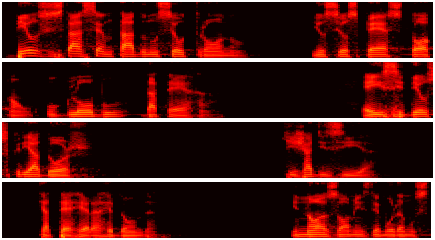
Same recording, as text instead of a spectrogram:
Deus está sentado no seu trono e os seus pés tocam o globo da terra. É esse Deus Criador que já dizia que a terra era redonda. E nós, homens, demoramos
